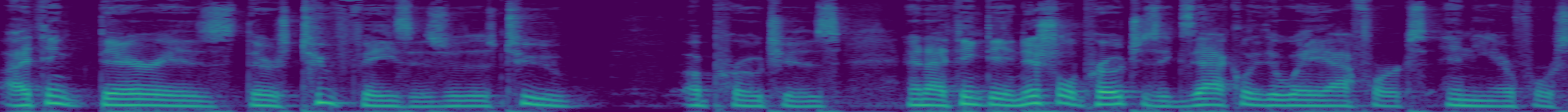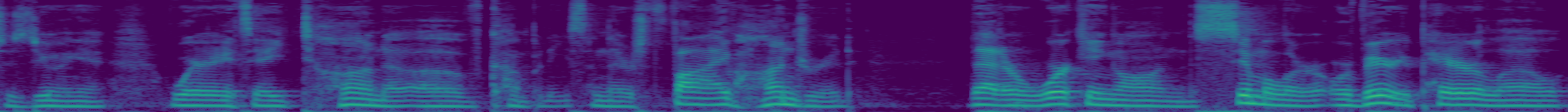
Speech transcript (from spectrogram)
i think there is there's two phases or there's two approaches. And I think the initial approach is exactly the way AFWERX and the Air Force is doing it, where it's a ton of companies, and there's 500 that are working on similar or very parallel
